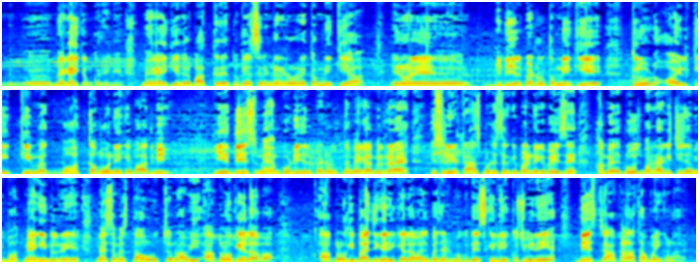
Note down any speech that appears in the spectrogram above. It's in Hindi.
महँगाई कम करेंगे। महँगाई की अगर बात करें तो गैस सिलेंडर इन्होंने कम नहीं किया, इन्होंने डीजल पेट्रोल कम नहीं किए। क्रूड ऑयल की कीमत बहुत कम होने के बाद भी ये देश में हमको डीजल, पेट्रोल इतना महँगा मिल रहा है, इसलिए ट्रांसपोर्टेशन के बढ़ने की वजह से हमें रोज़मर्रा की चीज़ें भी बहुत महँगी मिल रही हैं। मैं समझता हूँ चुनावी आंकड़ों के अलावा, आंकड़ों की बाजीगरी के अलावा इस बजट में देश के लिए कुछ भी नहीं है। देश जहाँ खड़ा था, वहीं खड़ा है।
